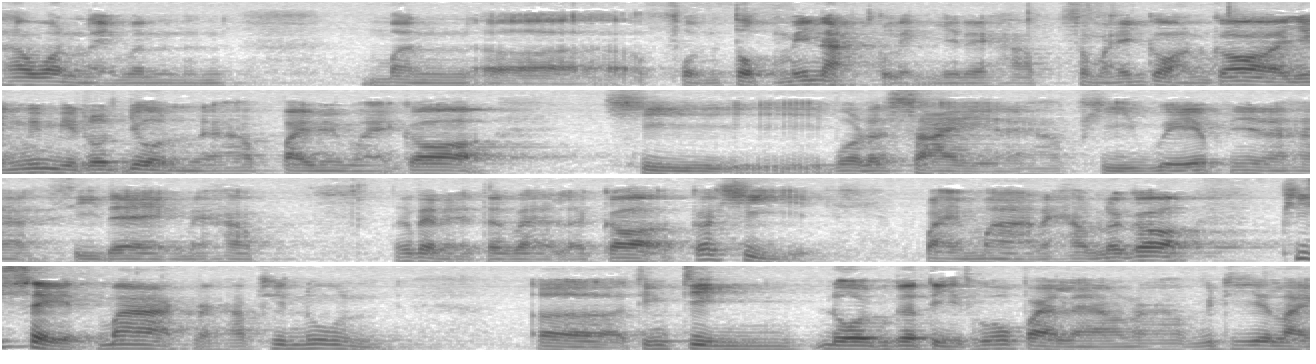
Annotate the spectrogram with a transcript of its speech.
ถ้าวันไหนมันมันฝนตกไม่หนักอะไรอย่างเงี้ยนะครับ สมัยก่อนก็ยังไม่มีรถยนต์นะครับ ไปใหม่ๆก็ขี่มอเตอร์ไซค์นะครับพีเวฟนี่นะฮะสีแดงนะครับ ตั้งแต่ไหนแต่ไรแล้วก็ก็ขี่ไปมานะครับ แล้วก็ พิเศษมากนะครับที่นู่นจริง ๆ โดยปกติทั่วไปแล้วนะครับ วิทยาลัย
